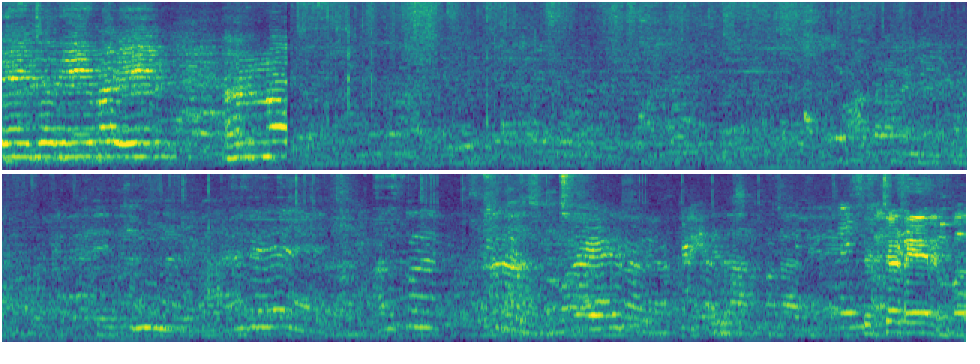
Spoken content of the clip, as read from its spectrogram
तेज धीमहि तन्नो சிச்சனே இருப்பா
